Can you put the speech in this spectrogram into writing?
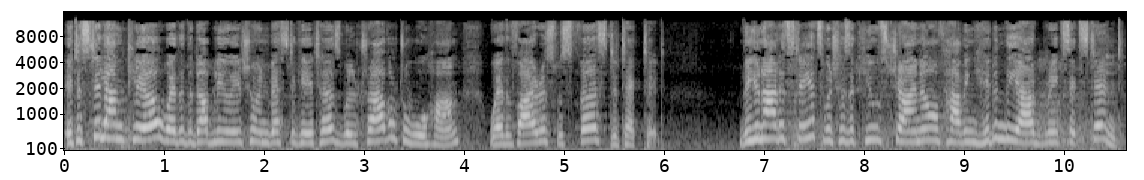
It is still unclear whether the WHO investigators will travel to Wuhan, where the virus was first detected. The United States, which has accused China of having hidden the outbreak's extent,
